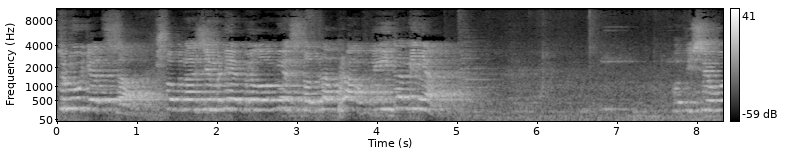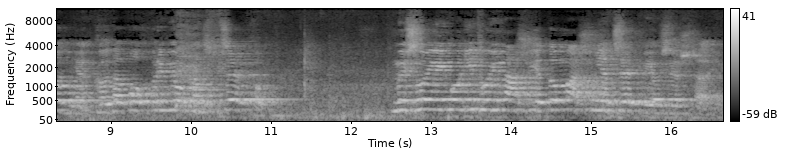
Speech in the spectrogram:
трудятся, чтобы на земле было место для правды и для меня. Вот и сегодня, когда Бог привел нас в церковь, мы своей молитвой наши домашние церкви освящаем.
